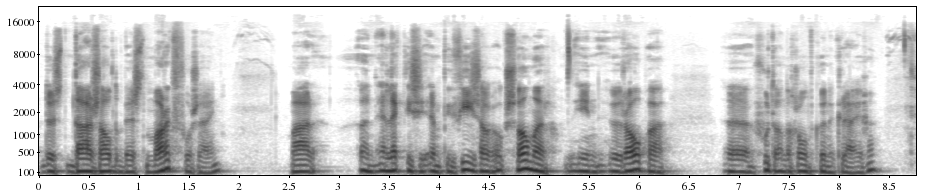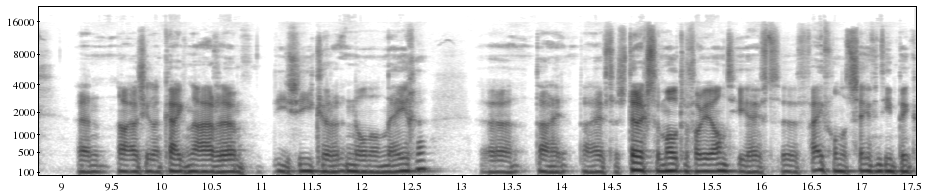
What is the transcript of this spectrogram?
dus daar zal de beste markt voor zijn. Maar een elektrische MPV zou ook zomaar in Europa eh, voet aan de grond kunnen krijgen. En nou, als je dan kijkt naar eh, die Zeekr 009, eh, daar, daar heeft de sterkste motorvariant, die heeft eh, 517 pk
